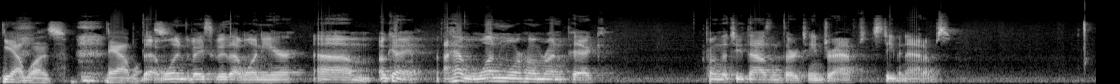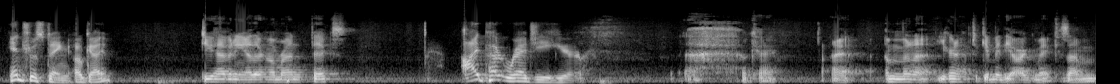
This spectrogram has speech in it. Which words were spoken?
Yeah, it was. Yeah, it was. that one basically that one year. Um, okay, I have one more home run pick from the 2013 draft, Steven Adams. Interesting. Okay. Do you have any other home run picks? I put Reggie here. Okay, I, I'm gonna. You're gonna have to give me the argument because I'm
